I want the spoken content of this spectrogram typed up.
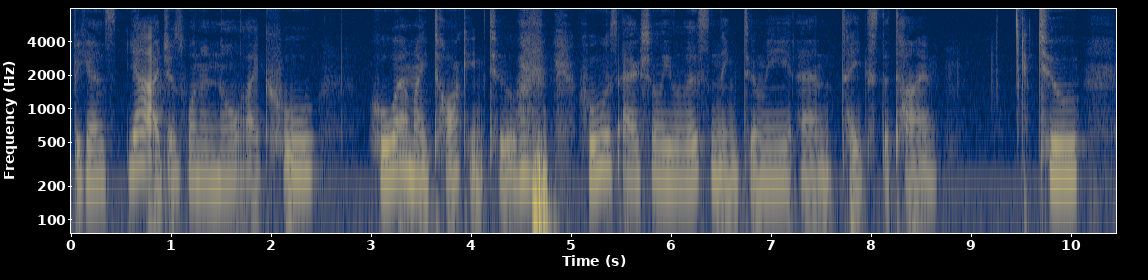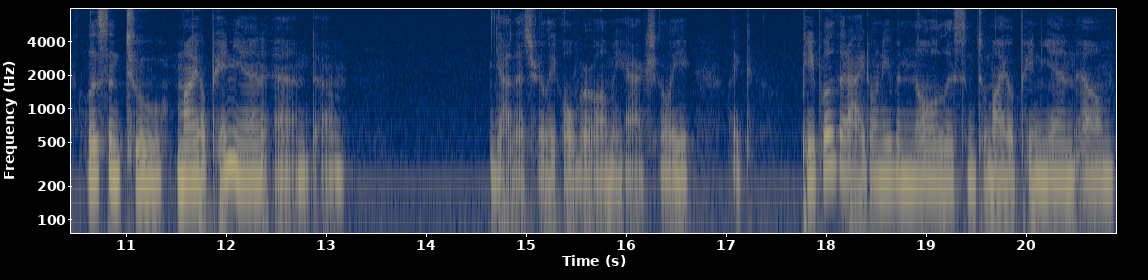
because yeah, I just want to know like who who am I talking to? who is actually listening to me and takes the time to listen to my opinion and um, yeah that's really overwhelming actually. Like people that i don't even know listen to my opinion um,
